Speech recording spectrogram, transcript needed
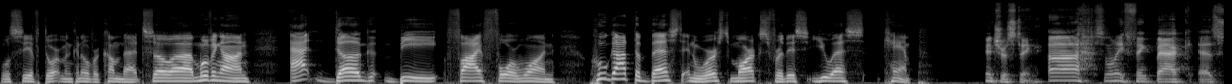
we'll see if Dortmund can overcome that. So, uh, moving on. At Doug B541, who got the best and worst marks for this U.S. camp? Interesting. So let me think back as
